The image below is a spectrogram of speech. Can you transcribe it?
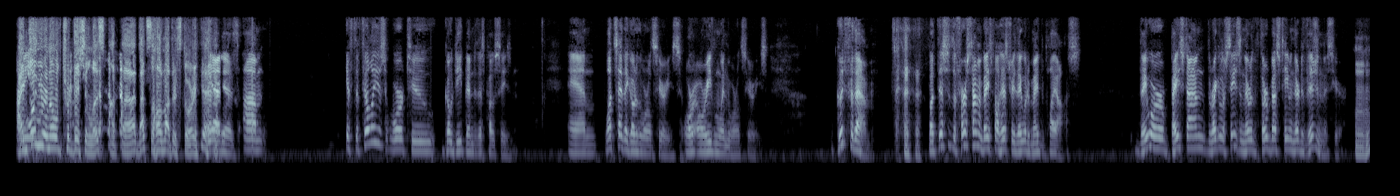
I, I mean, know you're an old traditionalist, but uh, that's a whole other story. yeah, it is. Um, if the Phillies were to go deep into this postseason, and let's say they go to the World Series or or even win the World Series, good for them. but this is the first time in baseball history they would have made the playoffs. They were based on the regular season. They were the third best team in their division this year. Mm-hmm.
